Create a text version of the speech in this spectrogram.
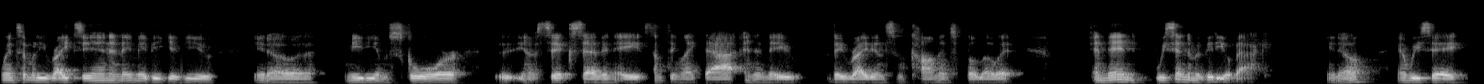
when somebody writes in and they maybe give you you know a medium score you know six seven eight something like that. And then they they write in some comments below it. And then we send them a video back you know? And we say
